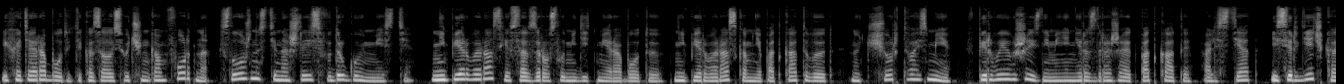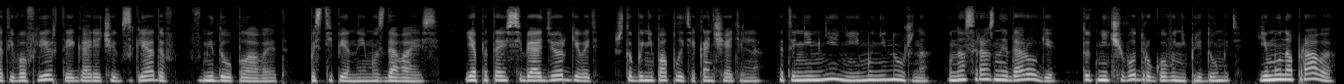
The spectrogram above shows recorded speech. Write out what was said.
И хотя работать оказалось очень комфортно, сложности нашлись в другом месте. Не первый раз я со взрослыми детьми работаю, не первый раз ко мне подкатывают, но черт возьми, впервые в жизни меня не раздражают подкаты, а льстят, и сердечко от его флирта и горячих взглядов в меду плавает, постепенно ему сдаваясь. Я пытаюсь себя одергивать, чтобы не поплыть окончательно. Это ни мне, ни ему не нужно. У нас разные дороги. Тут ничего другого не придумать. Ему направо,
